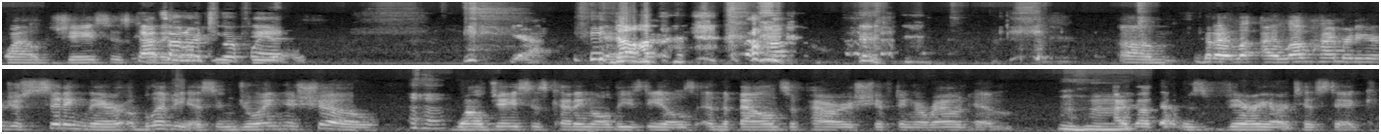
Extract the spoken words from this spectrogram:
while jayce is That's on our tour plan. deals. yeah, yeah. opera. Um, but I, lo- I love Heimerdinger just sitting there, oblivious, enjoying his show, Uh-huh. while Jayce is cutting all these deals, and the balance of power is shifting around him. Mhm. I thought that was very artistic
